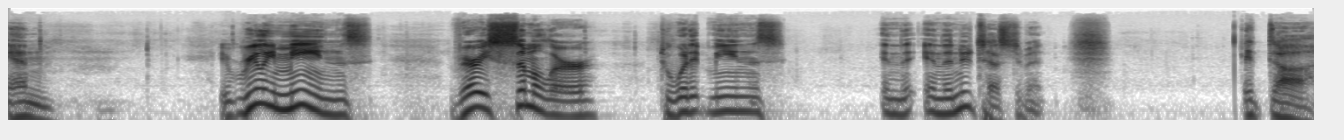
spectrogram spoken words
And it really means very similar to what it means in the, in the New Testament. It, uh,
